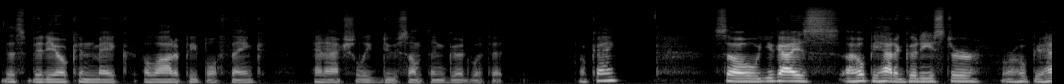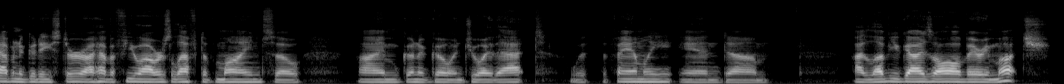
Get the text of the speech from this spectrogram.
this video can make a lot of people think and actually do something good with it. Okay? So, you guys, I hope you had a good Easter, or I hope you're having a good Easter. I have a few hours left of mine, so I'm going to go enjoy that with the family. And um, I love you guys all very much.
